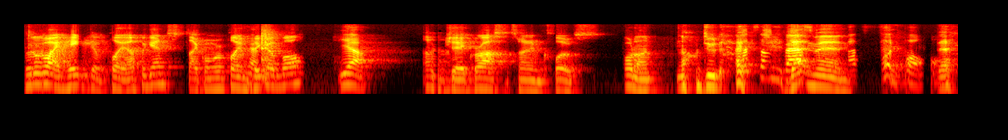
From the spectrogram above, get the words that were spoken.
Who do I hate to play up against? Like when we're playing Yeah. pickup ball? Yeah, Oh, Jake Ross. It's not even close. Hold on, no, dude. that's not that basketball. man. That's football. That,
